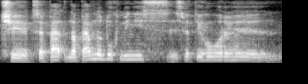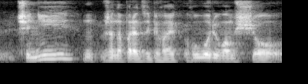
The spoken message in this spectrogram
чи це напевно Дух мені святий говорить, чи ні, вже наперед забігаю, говорю вам, що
